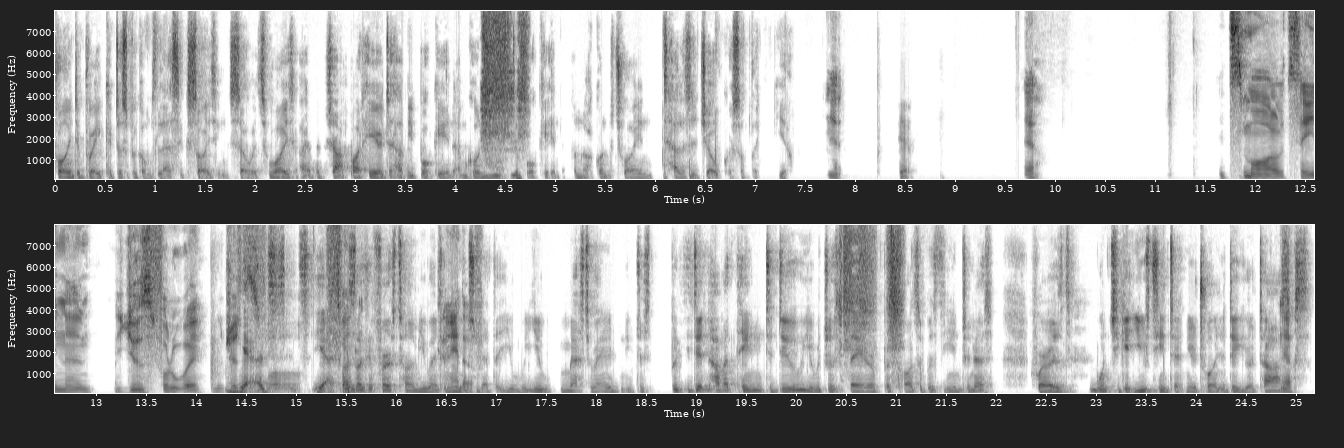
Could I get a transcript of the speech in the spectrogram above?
trying to break it just becomes less exciting. So it's right. I have a chatbot here to help me book in. I'm going to use the book in. I'm not going to try and tell us a joke or something. Yeah. Yeah. Yeah. Yeah. It's more, I would say, in a useful way. Just yeah, it's, it's yeah, fun. it's like the first time you went to the internet that you you messed around and you just but you didn't have a thing to do. You were just there because it was the internet. Whereas once you get used to the internet and you're trying to do your tasks,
